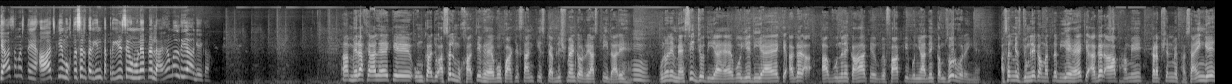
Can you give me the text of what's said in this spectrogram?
क्या समझते हैं, आज की मुख्तर तरीन तकरीर से उन्होंने अपना लाहेमल दिया आगे का? आ, मेरा ख्याल है कि उनका जो असल मुखातिब है वो पाकिस्तान की इस्टेब्लिशमेंट और रियासती इदारे हैं। उन्होंने मैसेज जो दिया है वो ये दिया है कि अगर आप उन्होंने कहा कि विफाक की बुनियादें कमज़ोर हो रही हैं असल में इस जुमले का मतलब ये है कि अगर आप हमें करप्शन में फंसाएँगे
